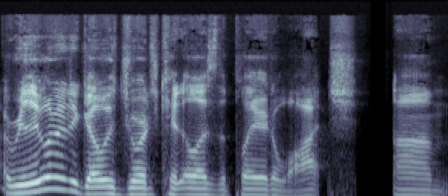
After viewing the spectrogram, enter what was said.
I really wanted to go with George Kittle as the player to watch. Um,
